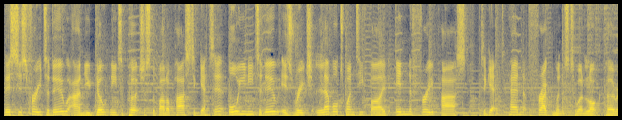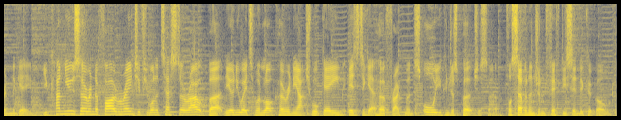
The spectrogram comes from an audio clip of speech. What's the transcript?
this is free to do, and you don't need to purchase the battle pass to get it. All you need to do is reach level 25 in the free pass to get 10 fragments to unlock her in the game. You can use her in the firing range if you want to test her out, but the only way to unlock her in the actual game is to get her fragments, or you can just purchase her for 750 Syndicate Gold.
